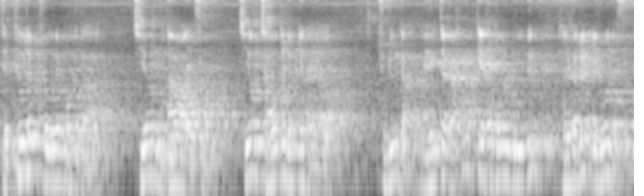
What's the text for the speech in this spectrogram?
대표적 프로그램 모두가 지역 문화와 예술, 지역 자원을 연결하여 주민과 여행자가 함께 활동을 누리는 결과를 이루어냈습니다.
